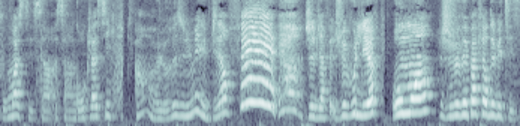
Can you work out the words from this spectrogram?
pour moi c'est un, gros classique. Ah, le résumé est bien fait oh, J'ai bien fait, je vais vous le lire. Au moins, je vais pas faire de bêtises.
